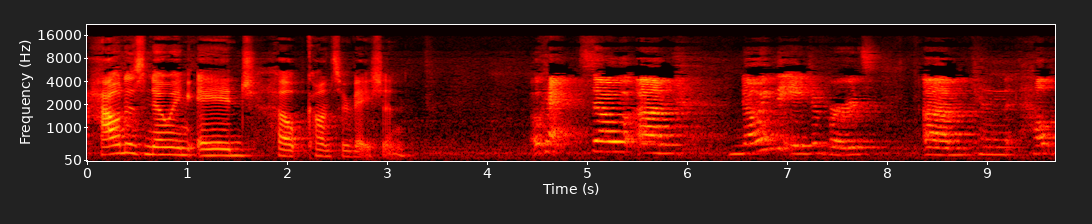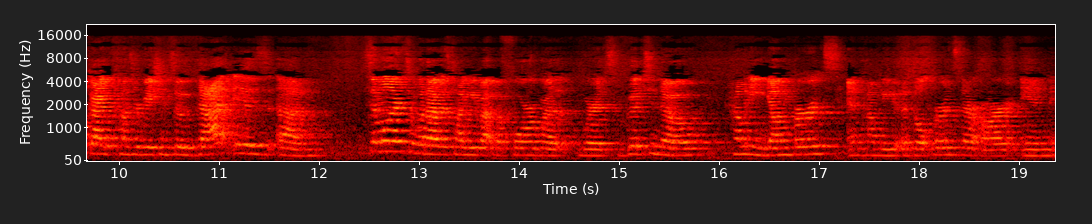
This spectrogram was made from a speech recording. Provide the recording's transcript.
How does knowing age help conservation? Okay, so um, knowing the age of birds um, can help guide conservation. So that is um, similar to what I was talking about before, where, where it's good to know how many young birds and how many adult birds there are in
